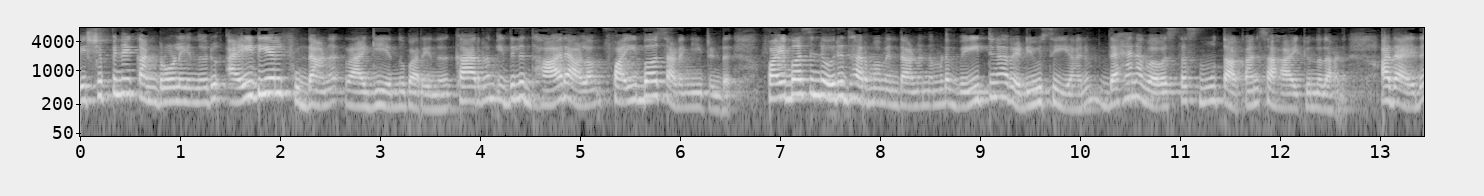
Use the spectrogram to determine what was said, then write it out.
വിശപ്പിനെ കൺട്രോൾ ചെയ്യുന്ന ഒരു ഐഡിയൽ ഫുഡാണ് റാഗി എന്ന് പറയുന്നത്. കാരണം ഇതിൽ ധാരാളം ഫൈബേഴ്സ് അടങ്ങിയിട്ടുണ്ട്. ഫൈബേഴ്സിന്റെ ഒരു ധർമ്മം എന്താണ്? നമ്മുടെ വെയിറ്റിനെ റെഡ്യൂസ് ചെയ്യാനും ദഹന വ്യവസ്ഥ സ്മൂത്ത് ആക്കാൻ സഹായിക്കുന്നതാണ്. അതായത്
